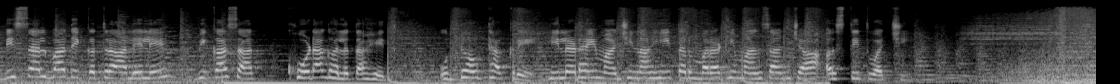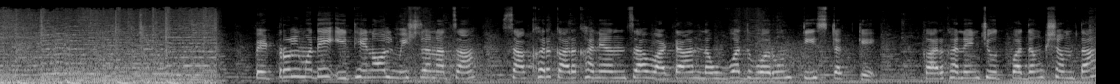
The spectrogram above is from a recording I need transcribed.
वीस साल बाद एकत्र आलेले विकासात खोडा घालत आहेत. उद्धव ठाकरे ही लढाई माझी नाही तर मराठी माणसांच्या अस्तित्वाची. पेट्रोलमध्ये इथेनॉल मिश्रणाचा साखर कारखान्यांचा वाटा नव्वद वरून तीस टक्के. कारखान्यांची उत्पादन क्षमता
